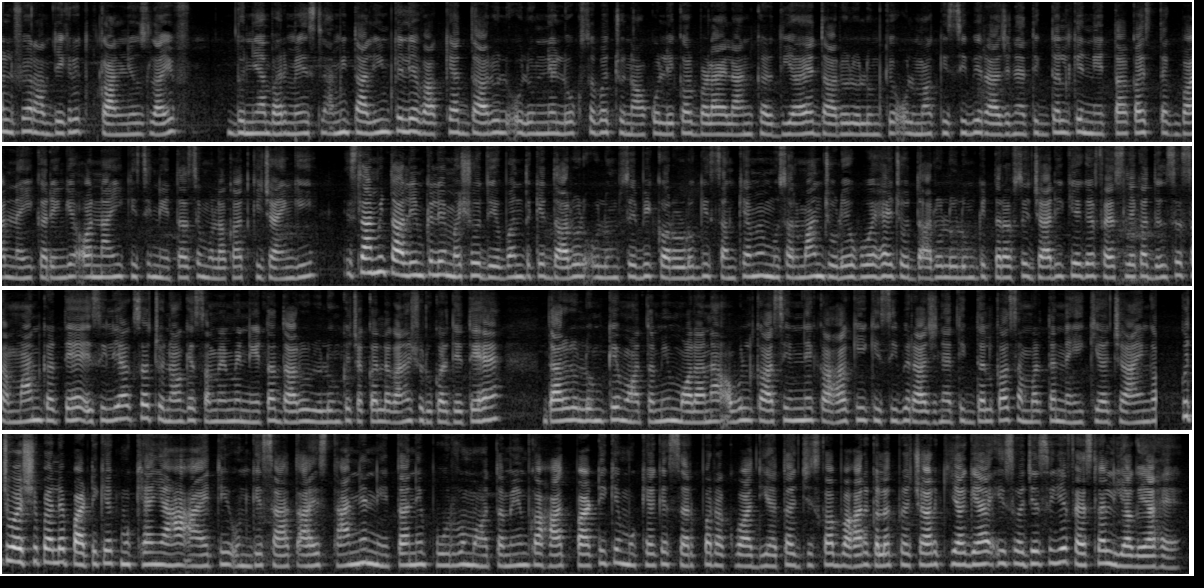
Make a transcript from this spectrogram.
अल्फी और आप देख रहे तत्काल न्यूज़ लाइव। दुनिया भर में इस्लामी तालीम के लिए वाक़ दारुल ने लोकसभा चुनाव को लेकर बड़ा ऐलान कर दिया है। दारुल के उलमा किसी भी राजनीतिक दल के नेता का इस्तकबाल नहीं करेंगे और ना ही किसी नेता से मुलाकात की जाएँगी। इस्लामी तालीम के लिए मशहूर देवबंद के दारुल से भी करोड़ों की संख्या में मुसलमान जुड़े हुए हैं, जो दारुल की तरफ़ से जारी किए गए फैसले का दिल से सम्मान करते हैं। इसीलिए अक्सर चुनाव के समय में नेता दारुल के चक्कर लगाना शुरू कर देते हैं। दारुल उलूम के मोहतमी मौलाना अबुल कासिम ने कहा कि किसी भी राजनीतिक दल का समर्थन नहीं किया जाएगा। कुछ वर्ष पहले पार्टी के एक मुखिया यहाँ आए थे। उनके साथ आए स्थानीय नेता ने पूर्व मोहतमिम का हाथ पार्टी के मुखिया के सर पर रखवा दिया था, जिसका बाहर गलत प्रचार किया गया। इस वजह से ये फैसला लिया गया है।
